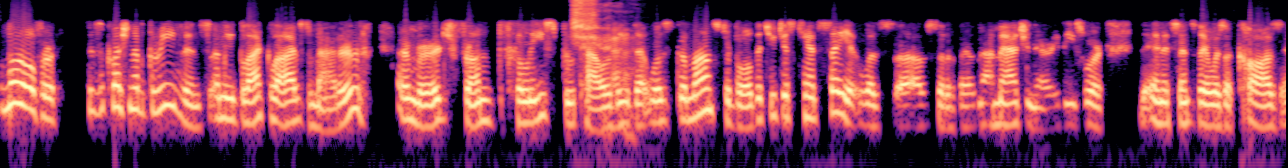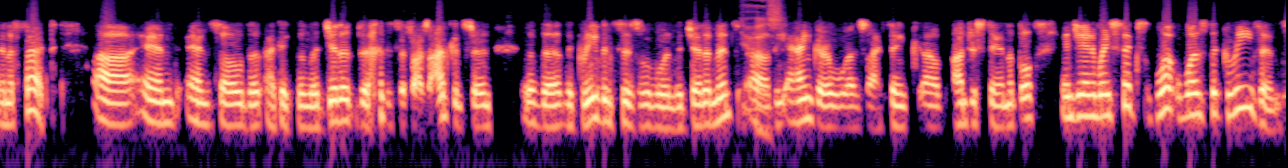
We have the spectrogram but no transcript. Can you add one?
Moreover, there's a question of grievance. I mean, Black Lives Matter emerged from police brutality that was demonstrable, that you just can't say it was uh, sort of imaginary. These were, in a sense, there was a cause and effect. Uh, and and so the, I think the legitimate, as far as I'm concerned, the the grievances were legitimate. Uh, yes. Uh, the anger was, I think, uh, understandable. In January 6th, what was the grievance?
